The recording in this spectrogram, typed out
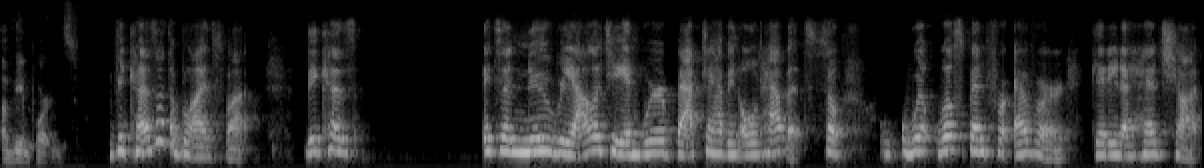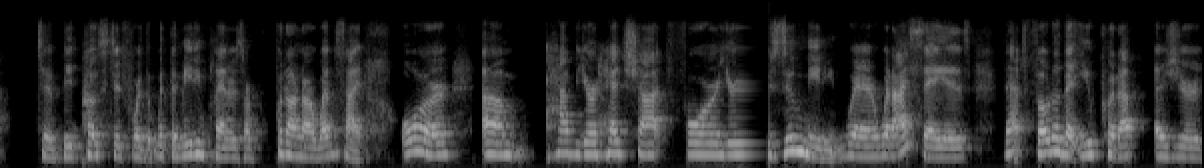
of the importance. Because of the blind spot. Because it's a new reality and we're back to having old habits. So we'll, we'll spend forever getting a headshot to be posted for the with the meeting planners or put on our website. Or um, have your headshot for your zoom meeting where what i say is that photo that you put up as your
